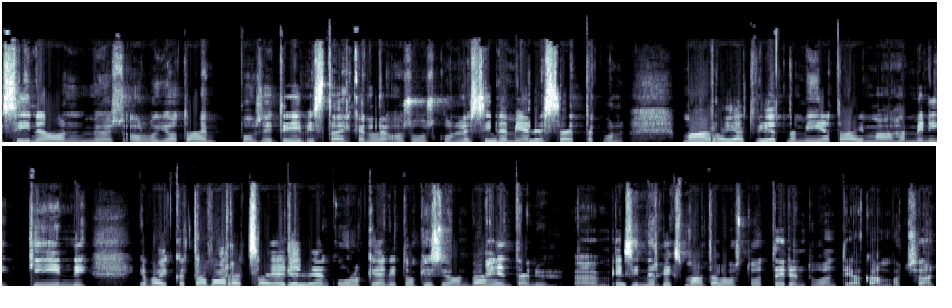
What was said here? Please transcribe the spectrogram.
siinä on myös ollut jotain positiivista ehkä näille osuuskunnille siinä mielessä, että kun maarajat Vietnamiin ja Taimaahan meni kiinni, ja vaikka tavarat sai edelleen kulkea, niin toki se on vähentänyt esimerkiksi maataloustuotteiden tuontia Kambodsaan,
